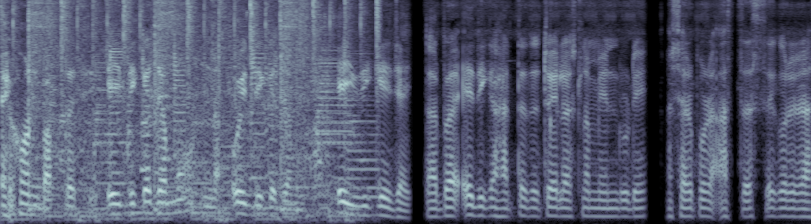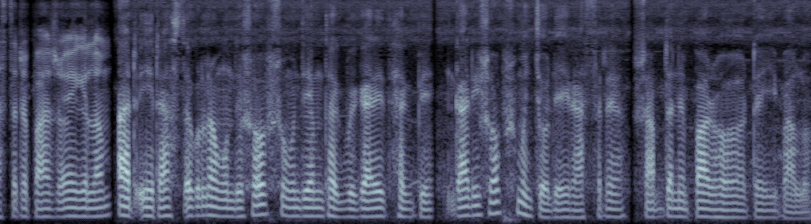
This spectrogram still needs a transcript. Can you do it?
এখন ভাবতেছি এই দিকে যাব না ওই দিকে যাব? এই দিকে যাই। তারপর এদিকে হাঁটতে চলে আসলাম মেন রোডে আসার পর আস্তে আস্তে করে রাস্তাটা পাস হয়ে গেলাম। আর এই রাস্তাগুলোর মধ্যে সব সময় জ্যাম থাকবে, গাড়ি থাকবে। গাড়ি সব সময় চলে এই রাস্তাটা। সাবধানে পার হওয়াটাই ভালো।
